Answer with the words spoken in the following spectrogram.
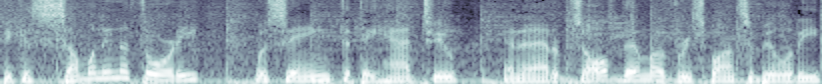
Because someone in authority was saying that they had to, and that absolved them of responsibility.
